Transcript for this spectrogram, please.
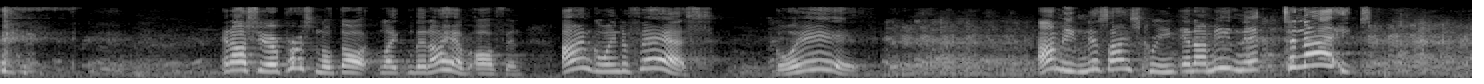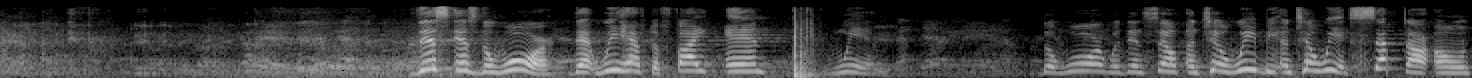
and I'll share a personal thought like that I have often. I'm going to fast. Go ahead. I'm eating this ice cream and I'm eating it tonight. This is the war that we have to fight and win. The war within self until we be until we accept our own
